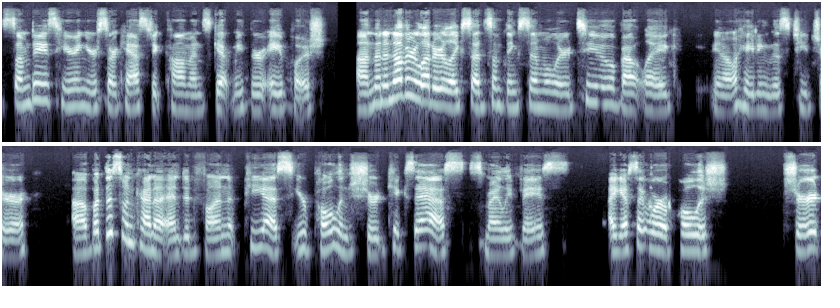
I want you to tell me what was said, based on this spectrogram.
some days hearing your sarcastic comments get me through APUSH. And then another letter like said something similar too about like you know hating this teacher. Uh, but this one kind of ended fun. P.S. Your Poland shirt kicks ass. Smiley face. I guess I wore a Polish shirt.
